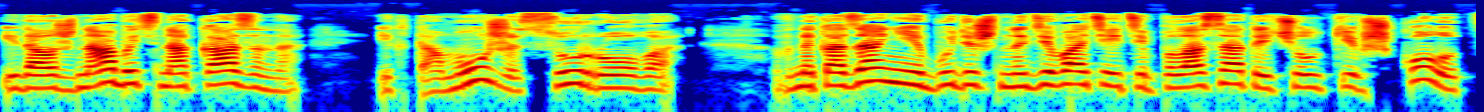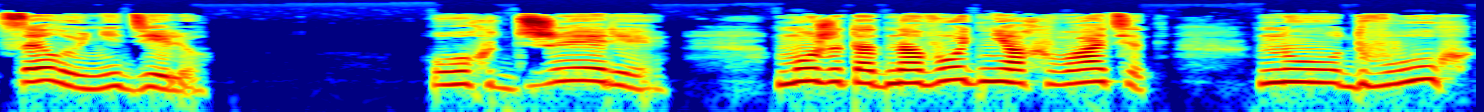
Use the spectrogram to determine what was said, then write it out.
и должна быть наказана, и к тому же сурово. В наказание будешь надевать эти полосатые чулки в школу целую неделю. Ох, Джерри, может, одного дня хватит? Ну, двух,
